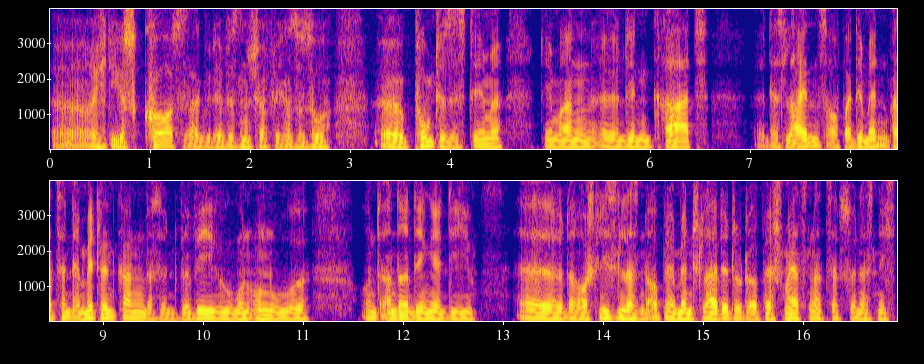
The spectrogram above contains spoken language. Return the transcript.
äh, richtige Scores, sagen wir der wissenschaftlich, also so äh, Punktesysteme, die man den Grad des Leidens auch bei dementen Patienten ermitteln kann. Das sind Bewegungen, Unruhe und andere Dinge, die äh, daraus schließen lassen, ob der Mensch leidet oder ob er Schmerzen hat, selbst wenn er es nicht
